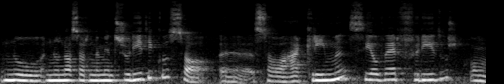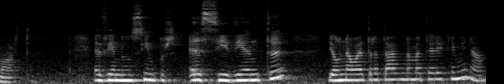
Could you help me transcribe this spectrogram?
No, no nosso ordenamento jurídico, só, uh, só há crime se houver feridos ou morte. Havendo um simples acidente, ele não é tratado na matéria criminal.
